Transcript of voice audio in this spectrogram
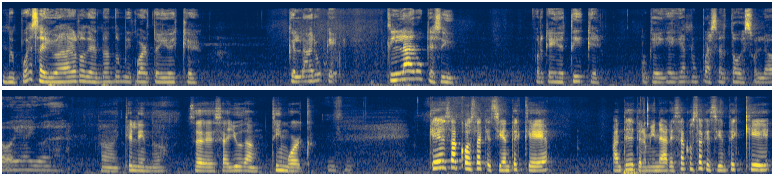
¿me puedes ayudar ordenando mi cuarto? Y yo es que, claro que, claro que sí. Porque yo estoy que, ok, ella no puede hacer todo eso, la voy a ayudar. Ay, qué lindo. Se, se ayudan. Teamwork. ¿Qué es esa cosa que sientes que, antes de terminar, esa cosa que sientes que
